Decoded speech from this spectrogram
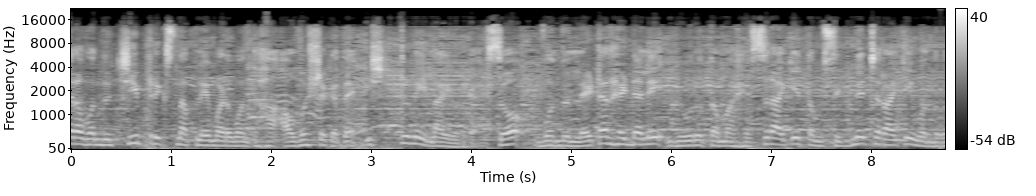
ತರ ಒಂದು ಚೀಪ್ ಟ್ರಿಕ್ಸ್ನ ಪ್ಲೇ ಮಾಡುವಂತಹ ಅವಶ್ಯಕತೆ ಇಷ್ಟೂ ಇಲ್ಲ ಇವ್ರಿಗೆ. ಸೊ ಒಂದು ಲೆಟರ್ ಹೆಡ್ ಅಲ್ಲಿ ಇವರು ತಮ್ಮ ಹೆಸರಾಕಿ ತಮ್ಮ ಸಿಗ್ನೇಚರ್ ಹಾಕಿ ಒಂದು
